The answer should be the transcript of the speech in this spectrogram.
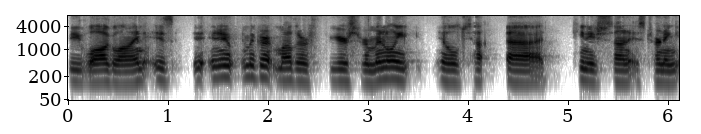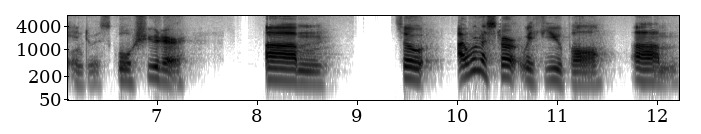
the log line is an immigrant mother fears her mentally ill ch- uh, teenage son is turning into a school shooter. Um, so I want to start with you, Paul. Um,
